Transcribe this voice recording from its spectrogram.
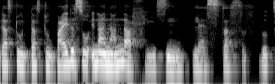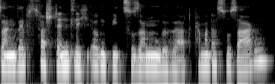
dass du, dass du beides so ineinander fließen lässt, dass es sozusagen selbstverständlich irgendwie zusammengehört. Kann man das so sagen?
